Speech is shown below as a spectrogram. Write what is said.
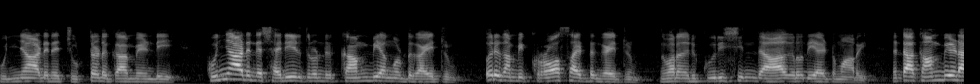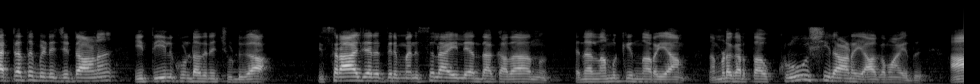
കുഞ്ഞാടിനെ ചുട്ടെടുക്കാൻ വേണ്ടി കുഞ്ഞാടിന്റെ ശരീരത്തിലുണ്ട് ഒരു കമ്പി അങ്ങോട്ട് കയറ്റും. ഒരു കമ്പി ക്രോസ് ആയിട്ടും കയറ്റും എന്ന് പറഞ്ഞ ഒരു കുരിശിന്റെ ആകൃതിയായിട്ട് മാറി. എന്നിട്ട് ആ കമ്പിയുടെ അറ്റത്ത് പിടിച്ചിട്ടാണ് ഈ തീയിൽ കൊണ്ട് അതിനെ ചുടുക. ഇസ്രായേൽ ജനത്തിന് മനസ്സിലായില്ല എന്താ കഥ എന്ന്? എന്നാൽ നമുക്കിന്നറിയാം നമ്മുടെ കർത്താവ് ക്രൂശിലാണ് യാഗമായത്. ആ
